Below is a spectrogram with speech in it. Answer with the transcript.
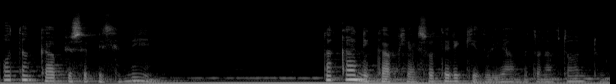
Όταν κάποιος επιθυμεί να κάνει κάποια εσωτερική δουλειά με τον αυτόν του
